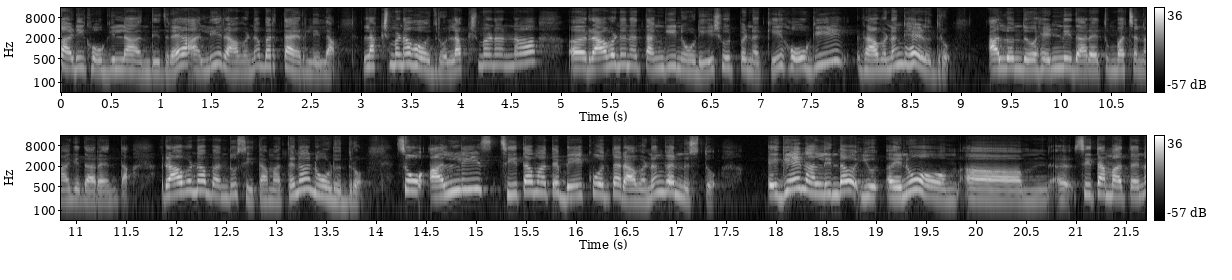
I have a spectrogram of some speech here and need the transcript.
ಕಾಡಿಗೆ ಹೋಗಿಲ್ಲ ಅಂದಿದ್ರೆ ಅಲ್ಲಿ ರಾವಣ ಬರ್ತಾ ಇರಲಿಲ್ಲ. ಲಕ್ಷ್ಮಣ ಹೋದರು. ಲಕ್ಷ್ಮಣನ ರಾವಣನ ತಂಗಿ ನೋಡಿ ಶೂರ್ಪಣಕ್ಕಿ ಹೋಗಿ ರಾವಣಂಗೆ ಹೇಳಿದ್ರು. ಅಲ್ಲೊಂದು ಹೆಣ್ಣಿದ್ದಾರೆ, ತುಂಬ ಚೆನ್ನಾಗಿದ್ದಾರೆ ಅಂತ. ರಾವಣ ಬಂದು ಸೀತಾಮಾತೆನ ನೋಡಿದ್ರು. ಸೊ ಅಲ್ಲಿ ಸೀತಾಮಾತೆ ಬೇಕು ಅಂತ ರಾವಣಂಗೆ ಅನ್ನಿಸ್ತು. ಎಗೇನ್ ಅಲ್ಲಿಂದ ಯು, ಏನು ಸೀತಾಮಾತೆನ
